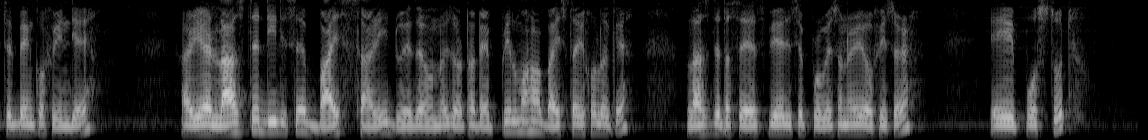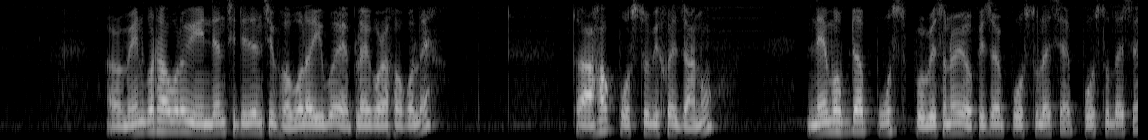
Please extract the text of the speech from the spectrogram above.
ষ্টেট বেংক অফ ইণ্ডিয়াই আৰু ইয়াৰ লাষ্ট ডেট দি দিছে বাইছ চাৰি দুহেজাৰ ঊনৈছ অৰ্থাৎ এপ্ৰিল মাহৰ বাইছ তাৰিখলৈকে। লাষ্ট ডেট আছে এছ বি আই দিছে প্ৰবেচনাৰী অফিচাৰ এই পষ্টটোত আৰু মেইন কথা হ'ব লাগিব ইণ্ডিয়ান চিটিজেনশ্বিপ হ'ব লাগিব এপ্লাই কৰাসকলে তো আহক পষ্টটোৰ বিষয়ে জানো। Name of the post probationary officer post ওলাইছে পষ্ট ওলাইছে।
